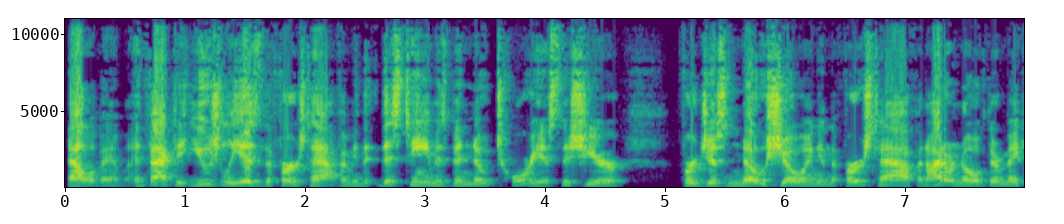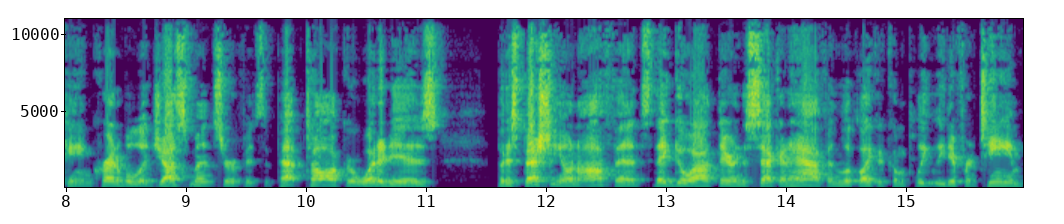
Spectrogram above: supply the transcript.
Alabama. In fact, it usually is the first half. I mean, th- this team has been notorious this year for just no showing in the first half. And I don't know if they're making incredible adjustments or if it's the pep talk or what it is, but especially on offense, they go out there in the second half and look like a completely different team.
